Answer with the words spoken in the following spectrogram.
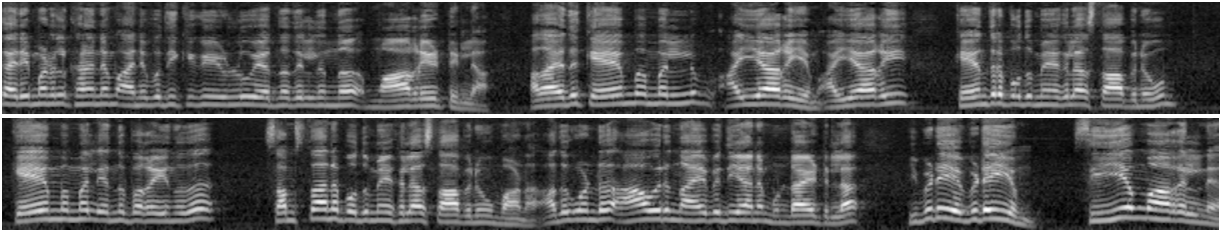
കരിമണൽ ഖനനം അനുവദിക്കുകയുള്ളൂ എന്നതിൽ നിന്ന് മാറിയിട്ടില്ല. അതായത് കെ എം എം എല്ലിനും ഐ ആർ ഇയും ഐ ആർ ഇ കേന്ദ്ര പൊതുമേഖലാ സ്ഥാപനവും കെ എം എം എൽ എന്ന് പറയുന്നത് സംസ്ഥാന പൊതുമേഖലാ സ്ഥാപനവുമാണ്. അതുകൊണ്ട് ആ ഒരു നയവ്യതിയാനം ഉണ്ടായിട്ടില്ല. ഇവിടെ എവിടെയും സി എം ആർ എല്ലിന്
